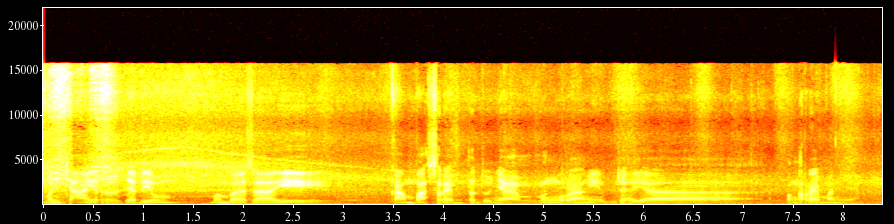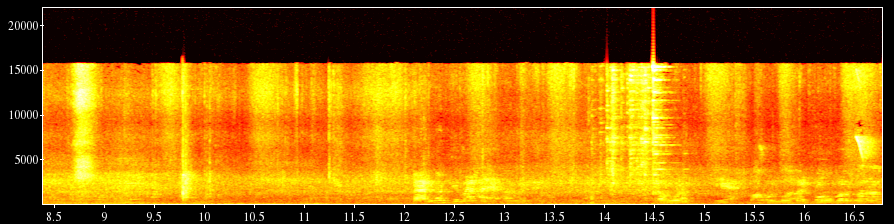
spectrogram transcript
mencair jadi membasahi kampas rem tentunya mengurangi daya pengereman ya Bangun gimana ya bangun? Bangun, Iya. bangun mau trip over sekarang.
